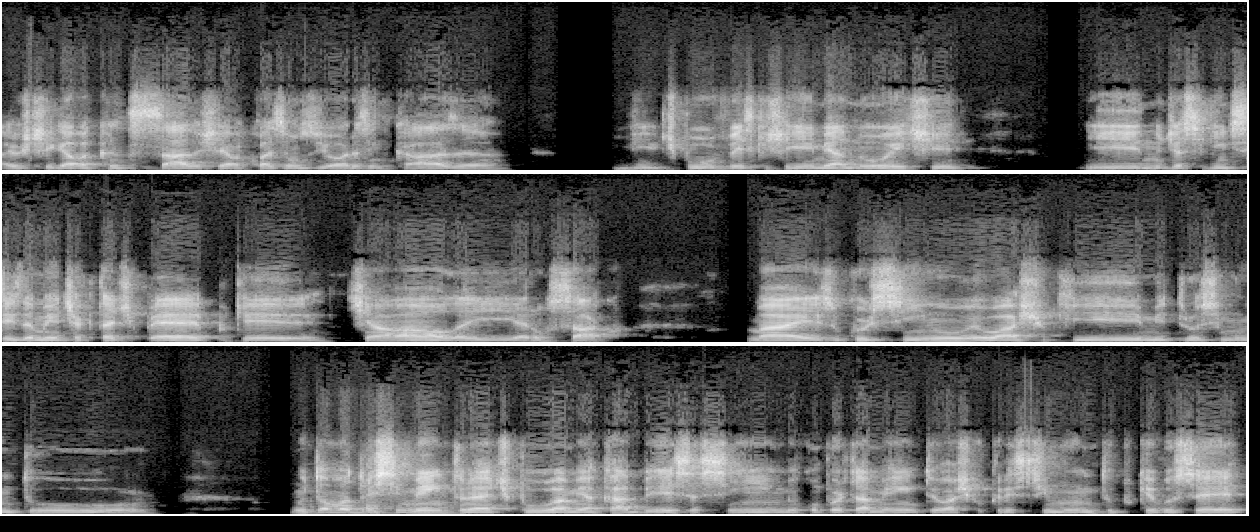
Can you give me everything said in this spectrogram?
Aí eu chegava cansado, chegava quase 11 horas em casa. Tipo, vez que cheguei meia-noite e no dia seguinte, seis da manhã, tinha que estar de pé porque tinha aula e era um saco. Mas o cursinho eu acho que me trouxe muito muito amadurecimento, né? Tipo, a minha cabeça assim, meu comportamento, eu acho que eu cresci muito porque você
